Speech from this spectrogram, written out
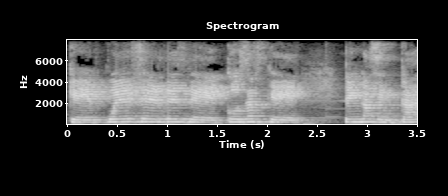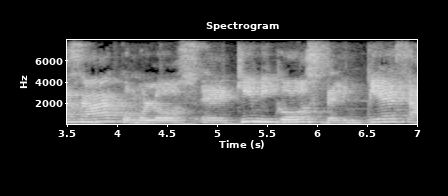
que puede ser desde cosas que tengas en casa, como los eh, químicos de limpieza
